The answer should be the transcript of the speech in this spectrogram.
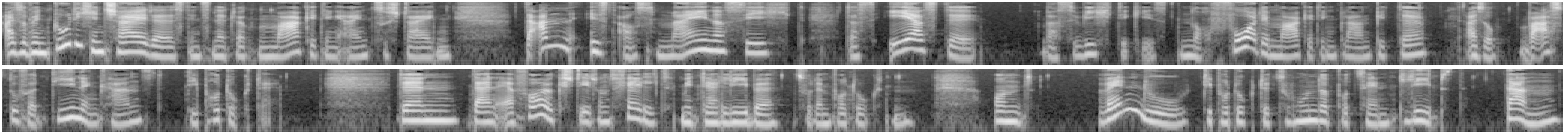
Also wenn du dich entscheidest, ins Network Marketing einzusteigen, dann ist aus meiner Sicht das Erste, was wichtig ist, noch vor dem Marketingplan bitte, also was du verdienen kannst, die Produkte. Denn dein Erfolg steht und fällt mit der Liebe zu den Produkten. Und wenn du die Produkte zu 100 Prozent liebst, dann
